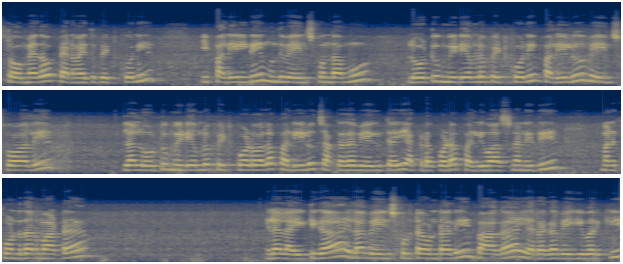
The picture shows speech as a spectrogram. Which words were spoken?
స్టవ్ మీద ఒక పెనం అయితే పెట్టుకొని ఈ పల్లీలని ముందు వేయించుకుందాము. లోటు మీడియంలో పెట్టుకొని పల్లీలు వేయించుకోవాలి. ఇలా లోటు మీడియంలో పెట్టుకోవడం వల్ల పల్లీలు చక్కగా వేగుతాయి. అక్కడ కూడా పల్లి వాసన అనేది మనకు ఉండదన్నమాట. ఇలా లైట్గా ఇలా వేయించుకుంటూ ఉండాలి. బాగా ఎర్రగా వేగే వరకు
